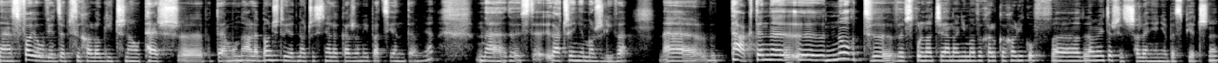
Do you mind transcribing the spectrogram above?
e, swoją wiedzę psychologiczną też e, po temu, no ale bądź tu jednocześnie lekarzem i pacjentem, nie? E, to jest raczej niemożliwe. Tak, ten nurt we wspólnocie anonimowych alkoholików dla mnie też jest szalenie niebezpieczny,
